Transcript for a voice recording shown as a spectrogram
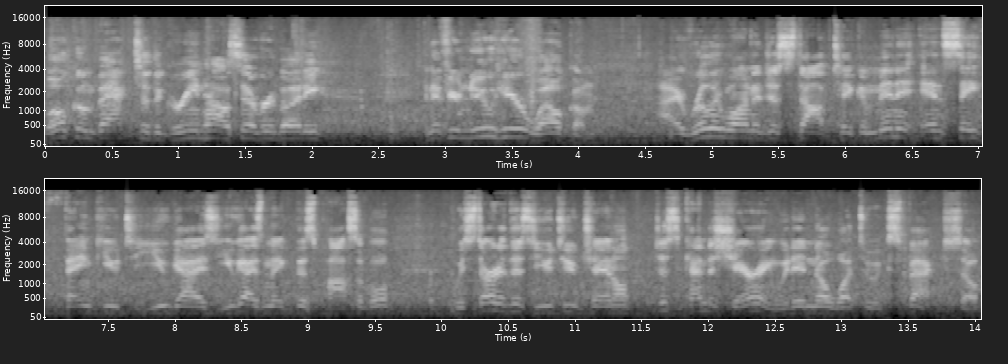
Welcome back to the greenhouse, everybody. And if you're new here, welcome. I really want to just stop, take a minute, and say thank you to you guys. You guys make this possible. We started this YouTube channel just kind of sharing. We didn't know what to expect. So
